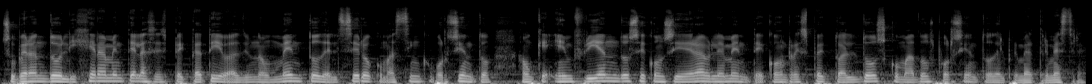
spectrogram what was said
superando ligeramente las expectativas de un aumento del 0,5%, aunque enfriándose considerablemente con respecto al 2,2% del primer trimestre.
